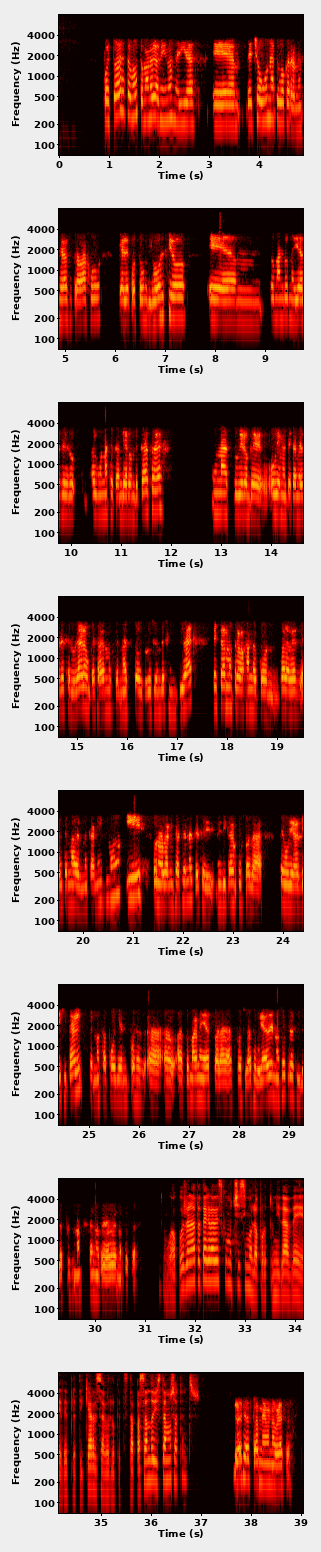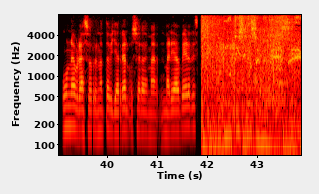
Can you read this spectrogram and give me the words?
Pues todas estamos tomando las mismas medidas. Eh, de hecho, una tuvo que renunciar a su trabajo, que le costó un divorcio, eh, tomando medidas de algunas se cambiaron de casa, unas tuvieron que obviamente cambiar de celular, aunque sabemos que no es solución definitiva. Estamos trabajando con para ver el tema del mecanismo y con organizaciones que se dedican justo a la seguridad digital, que nos apoyen pues a, tomar medidas para pues la seguridad de nosotros y las personas que están alrededor de nosotras. Wow, pues Renata, te agradezco muchísimo la oportunidad de, de platicar, de saber lo que te está pasando y estamos atentos. Gracias, Pame. Un abrazo. Un abrazo, Renata Villarreal, vocera de Marea Verdes. Noticias MBS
